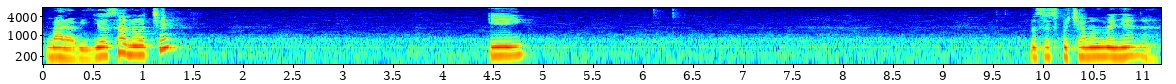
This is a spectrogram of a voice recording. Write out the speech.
maravillosa noche y nos escuchamos mañana.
